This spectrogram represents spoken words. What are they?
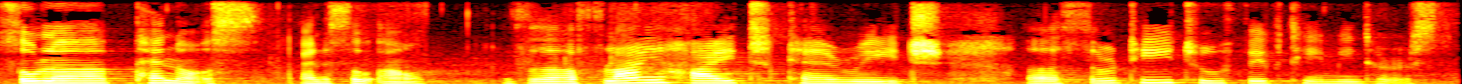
solar panels and so on. The flying height can reach uh, 30 to 50 meters.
